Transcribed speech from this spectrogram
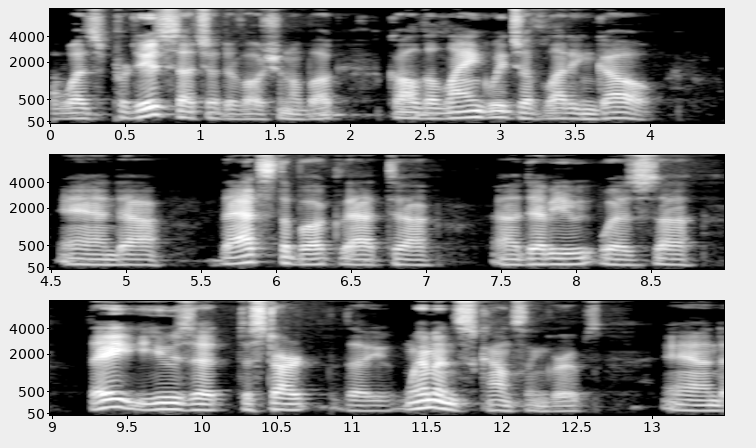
was produce such a devotional book called The Language of Letting Go. And uh, that's the book that uh, uh, Debbie was, uh, they use it to start the women's counseling groups. And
